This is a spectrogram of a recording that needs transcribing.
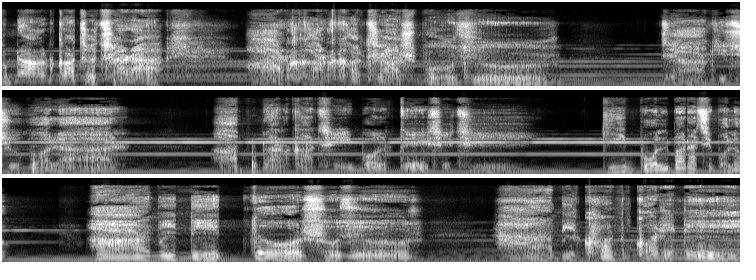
আপনার কাছে ছাড়া আর কার কাছে আসব হুজুর? যা কিছু বলার আপনার কাছেই বলতে এসেছি। কি বলবার আছে বলো। আমি নির্দোষ হুজুর। আমি খুন করিনি।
